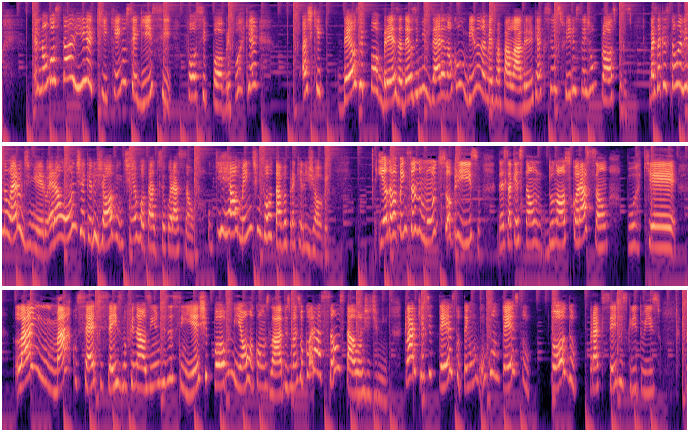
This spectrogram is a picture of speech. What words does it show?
ele não gostaria que quem o seguisse fosse pobre, porque acho que Deus e pobreza, Deus e miséria não combinam na mesma palavra. Ele quer que seus filhos sejam prósperos. Mas a questão ali não era o dinheiro, era onde aquele jovem tinha voltado seu coração. O que realmente importava para aquele jovem. E eu tava pensando muito sobre isso, dessa questão do nosso coração, porque lá em Marcos 7, 6, no finalzinho, diz assim: Este povo me honra com os lábios, mas o coração está longe de mim. Claro que esse texto tem um, um contexto todo para que seja escrito isso,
